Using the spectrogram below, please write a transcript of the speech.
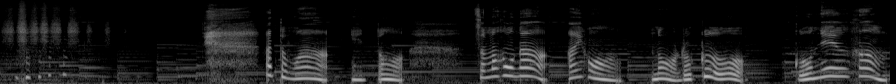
あとはえっ、とスマホが iPhone の6を5年半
